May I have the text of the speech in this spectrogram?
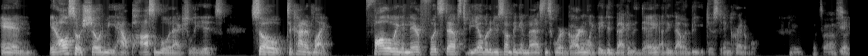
and it also showed me how possible it actually is. So to kind of like following in their footsteps to be able to do something in Madison Square Garden like they did back in the day, I think that would be just incredible. That's awesome.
